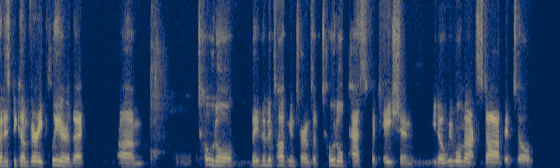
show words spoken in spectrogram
but it's become very clear that um, total they, they've been talking in terms of total pacification. You know we will not stop until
